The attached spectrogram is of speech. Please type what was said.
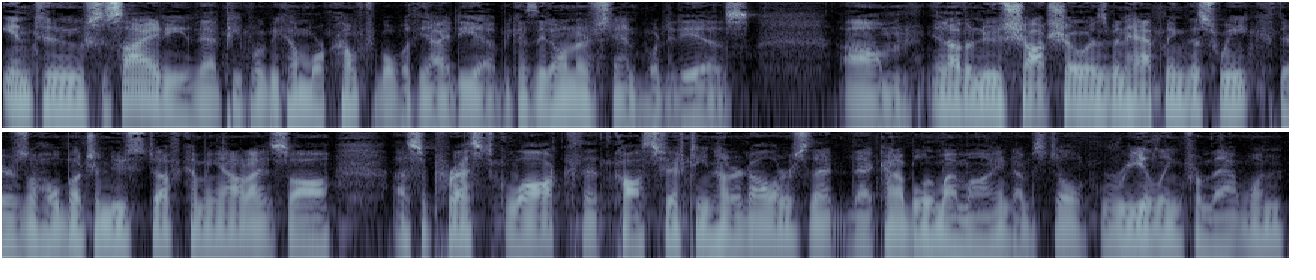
into society that people become more comfortable with the idea because they don't understand what it is. Um, in other news, SHOT Show has been happening this week. There's a whole bunch of new stuff coming out. I saw a suppressed Glock that cost fifteen hundred dollars. That that kind of blew my mind. I'm still reeling from that one.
